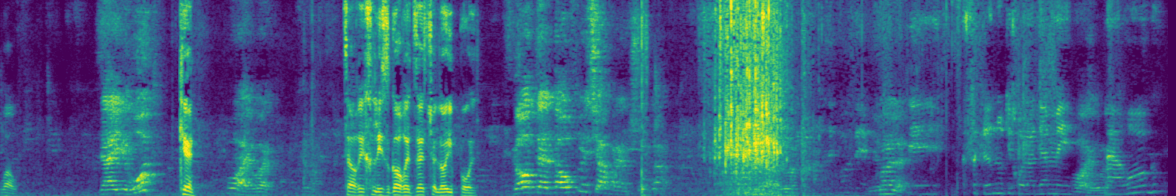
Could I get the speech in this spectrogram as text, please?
וואו. זה העירות? כן, וואי וואי. צריך לסגור את זה שלא ייפול. סגור את העוף משם, יא משוגע. אימא'לה. הסקרנות יכולה גם אה. להרוג.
